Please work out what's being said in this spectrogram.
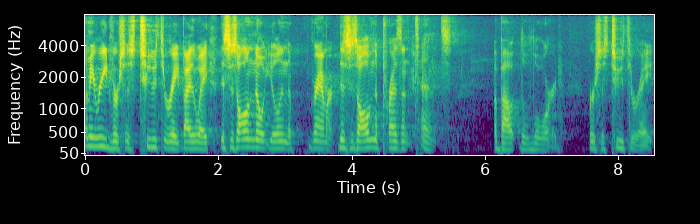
Let me read verses 2 through 8. By the way, this is all note you'll in the grammar. This is all in the present tense about the Lord. Verses 2 through 8.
